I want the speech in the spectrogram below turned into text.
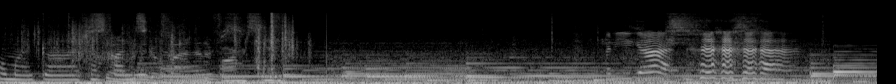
Oh my gosh, So let's go find another pharmacy. What do you got?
